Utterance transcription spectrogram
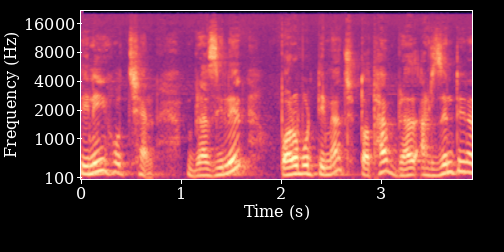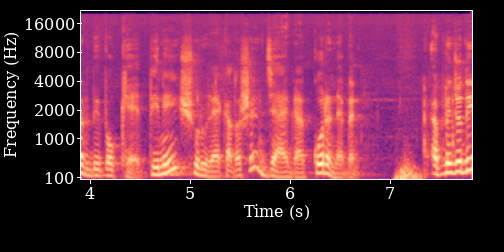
তিনিই হচ্ছেন ব্রাজিলের পরবর্তী ম্যাচ তথা আর্জেন্টিনার বিপক্ষে। তিনি শুরুর একাদশে জায়গা করে নেবেন। আপনি যদি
